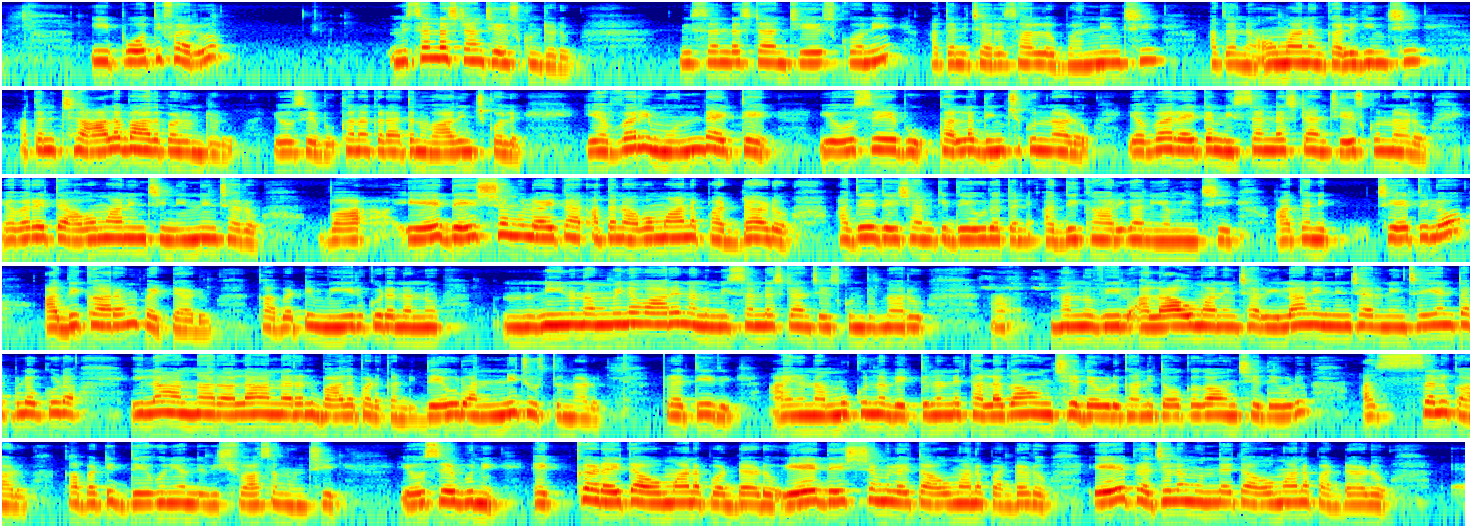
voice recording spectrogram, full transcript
ఈ పోతిఫరు మిస్అండర్స్టాండ్ చేసుకుంటాడు. మిస్అండర్స్టాండ్ చేసుకొని అతని చెరసాల్లో బంధించి అతన్ని అవమానం కలిగించి అతను చాలా బాధపడి ఉంటాడు యోసేపు. కానీ అక్కడ అతను వాదించుకోలే. ఎవరి ముందైతే యోసేపు తల దించుకున్నాడో ఎవరైతే మిస్అండర్స్టాండ్ చేసుకున్నాడో ఎవరైతే అవమానించి నిందించారో వా ఏ దేశంలో అయితే అతను అవమానపడ్డాడో అదే దేశానికి దేవుడు అతన్ని అధికారిగా నియమించి అతని చేతిలో అధికారం పెట్టాడు. కాబట్టి మీరు కూడా నన్ను నేను నమ్మిన వారే నన్ను మిస్అండర్స్టాండ్ చేసుకుంటున్నారు. నన్ను వీళ్ళు అలా అవమానించారు ఇలా నిందించారు నేను చేయని తప్పులకు కూడా ఇలా అన్నారు అలా అన్నారని బాధపడకండి. దేవుడు అన్నీ చూస్తున్నాడు. ప్రతిదీ ఆయన నమ్ముకున్న వ్యక్తులని తలగా ఉంచే దేవుడు కానీ తోకగా ఉంచే దేవుడు అస్సలు కాడు. కాబట్టి దేవుని అందు విశ్వాసం ఉంచి యోసేపుని ఎక్కడైతే అవమానపడ్డాడో ఏ దేశంలో అయితే అవమానపడ్డాడో ఏ ప్రజల ముందైతే అవమానపడ్డాడో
